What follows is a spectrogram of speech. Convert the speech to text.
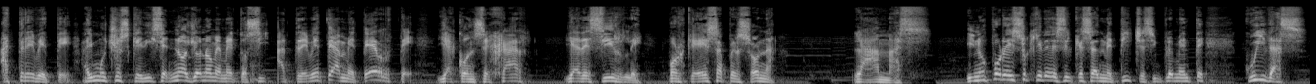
atrévete. Hay muchos que dicen, no, yo no me meto. Sí, atrévete a meterte y a aconsejar y a decirle, porque esa persona la amas. Y no por eso quiere decir que seas metiche, simplemente cuidas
